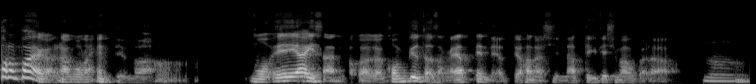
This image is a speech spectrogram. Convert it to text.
パラパーやからな、この辺っていうのは。はあもう AI さんとかがコンピューターさんがやってんだよっていう話になってきてしまうから。うん。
